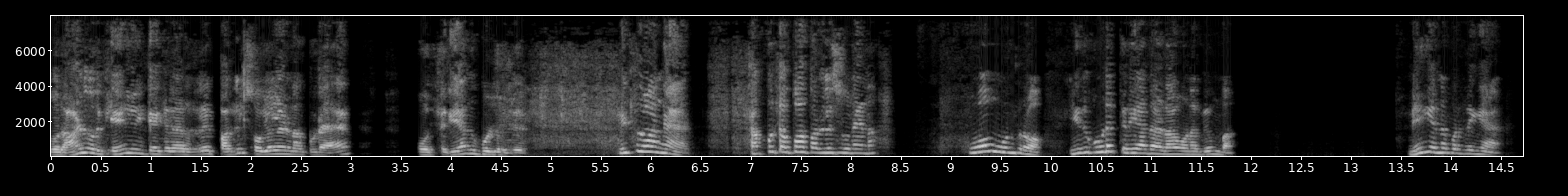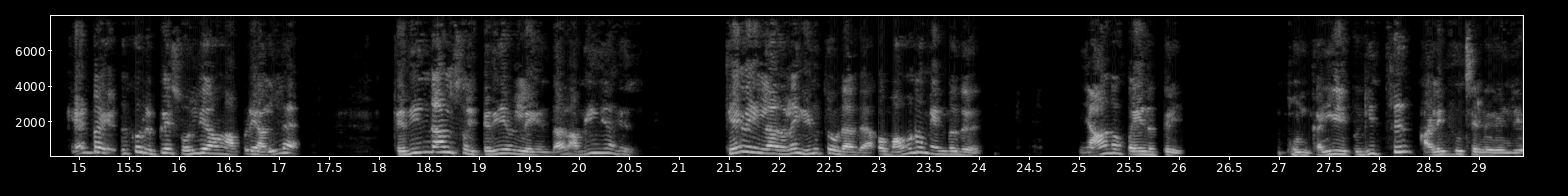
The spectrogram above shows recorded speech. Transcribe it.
ஒரு ஆள் ஒரு கேள்வி கேட்கிறாரு பதில் சொல்லலைன்னா கூட ஓ தெரியாது போல் இருக்கு. விட்டுருவாங்க. தப்பு தப்பா பதில் சொன்னேன்னா கோவம் வந்துரும். இது கூட தெரியாதாடா உனக்கும்பா? நீங்க என்ன பண்றீங்க? கேட்டா எதுக்கும் ரிப்ளை சொல்லி அவங்க அப்படி அல்ல. தெரிந்தால் சொல் தெரியவில்லை என்றால் அமைதியாக தேவையில்லாதெல்லாம் இழுத்து விடாது. அப்ப மௌனம் என்பது ஞான பயணத்தில் உன் கையை பிடித்து அழைத்து செல்ல வேண்டிய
